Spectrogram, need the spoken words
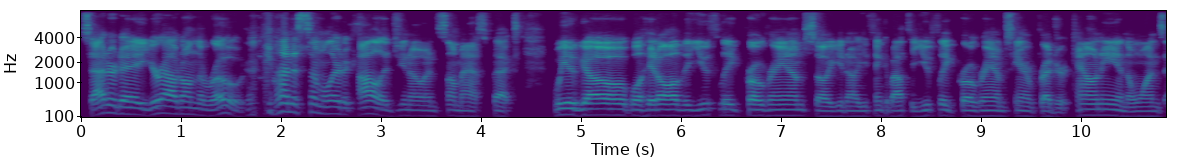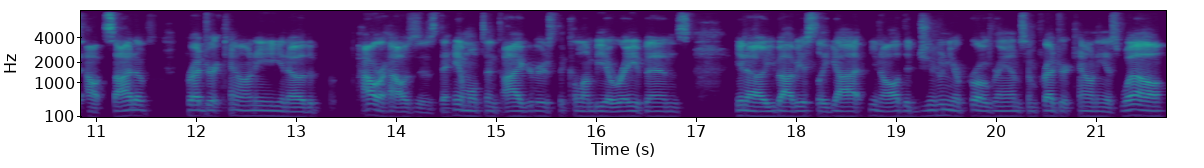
Saturday, you're out on the road, kind of similar to college, you know, in some aspects. We go, we'll hit all the youth league programs. So, you know, you think about the youth league programs here in Frederick County and the ones outside of Frederick County, you know, the powerhouses, the Hamilton Tigers, the Columbia Ravens, you know you've obviously got you know all the junior programs in frederick county as well.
